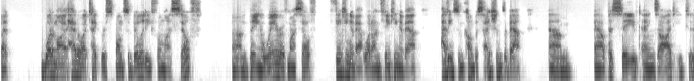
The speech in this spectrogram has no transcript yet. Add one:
but what am I? How do I take responsibility for myself? Um, being aware of myself, thinking about what I'm thinking about, having some conversations about um, our perceived anxiety to,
